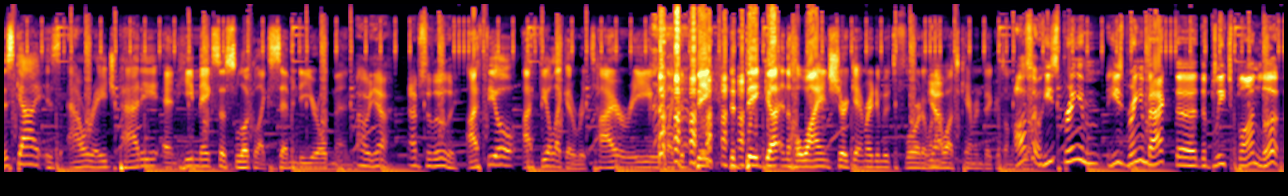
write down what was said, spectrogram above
This guy is our age, Patty, and he makes us look like 70 year old men. Oh yeah, absolutely. I feel I feel like a retiree with like the big the big gut and the Hawaiian shirt, getting ready to move to Florida when yeah. I watch Cameron Vickers on the also, field. he's bringing he's bringing back the the bleach blonde look.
